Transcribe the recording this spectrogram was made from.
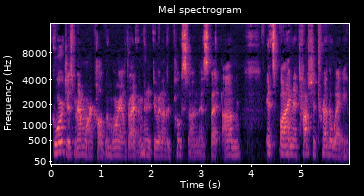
gorgeous memoir called Memorial Drive. I'm going to do another post on this, but um, it's by Natasha Trethewey,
